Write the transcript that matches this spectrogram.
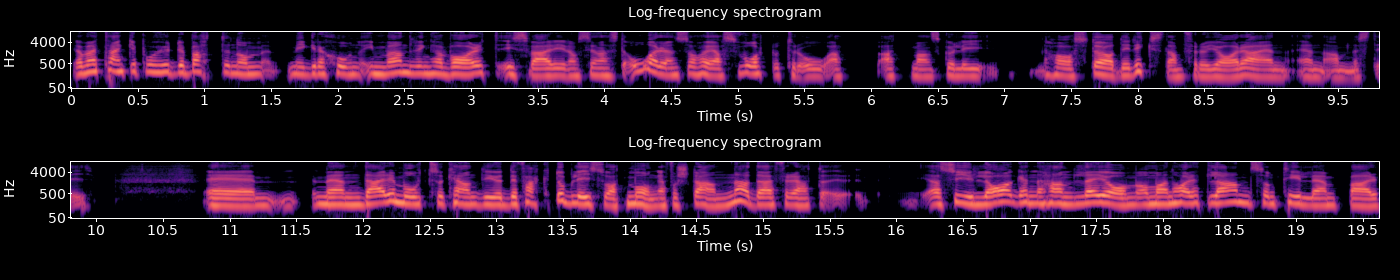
Ja, med tanke på hur debatten om migration och invandring har varit i Sverige de senaste åren så har jag svårt att tro att, att man skulle ha stöd i riksdagen för att göra en, en amnesti. Eh, men däremot så kan det ju de facto bli så att många får stanna därför att eh, asyllagen handlar ju om, om man har ett land som tillämpar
